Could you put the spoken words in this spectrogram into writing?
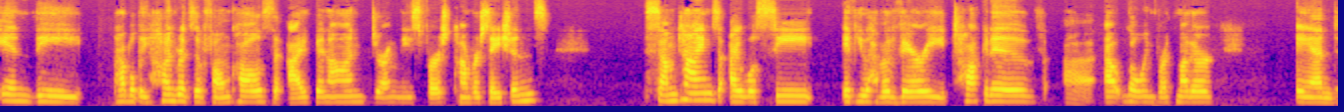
In the probably hundreds of phone calls that I've been on during these first conversations. Sometimes I will see if you have a very talkative, uh, outgoing birth mother, and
